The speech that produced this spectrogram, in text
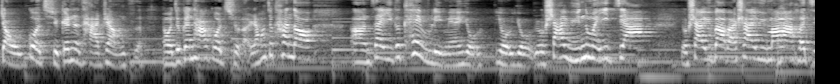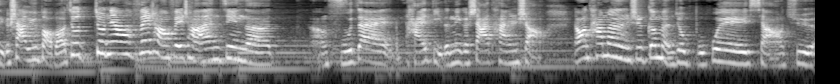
叫我过去跟着他这样子，然后我就跟他过去了，然后就看到，嗯，在一个 cave 里面有有有有鲨鱼那么一家，有鲨鱼爸爸、鲨鱼妈妈和几个鲨鱼宝宝，就就那样非常非常安静的，嗯，浮在海底的那个沙滩上，然后他们是根本就不会想要去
